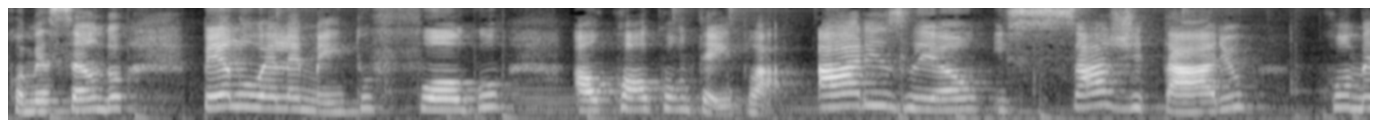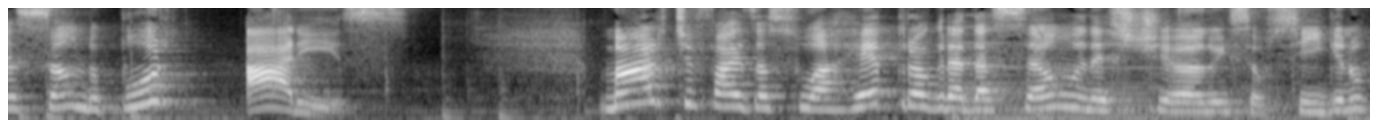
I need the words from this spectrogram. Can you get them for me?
Começando pelo elemento fogo, ao qual contempla Ares, Leão e Sagitário, começando por Ares. Marte faz a sua retrogradação neste ano em seu signo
